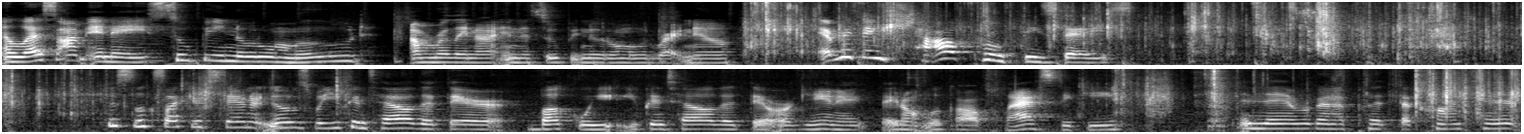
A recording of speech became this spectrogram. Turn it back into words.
Unless I'm in a soupy noodle mood. I'm really not in a soupy noodle mood right now. Everything's child-proof these days. This looks like your standard noodles, but you can tell that they're buckwheat. You can tell that they're organic. They don't look all plasticky. And then we're gonna put the contents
